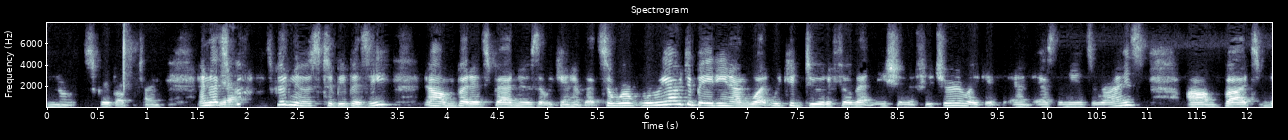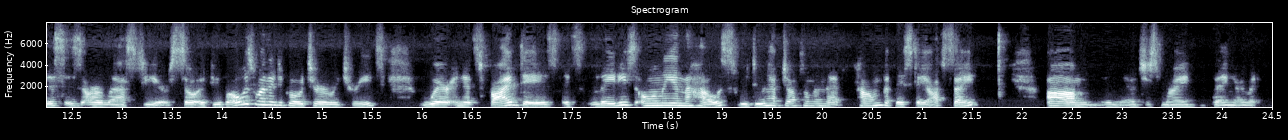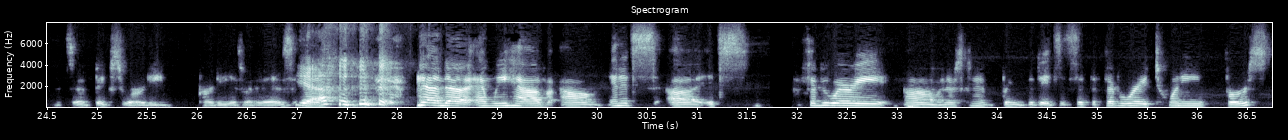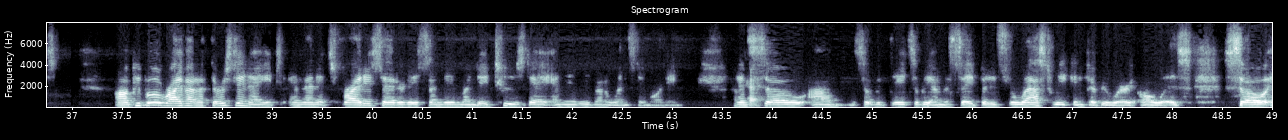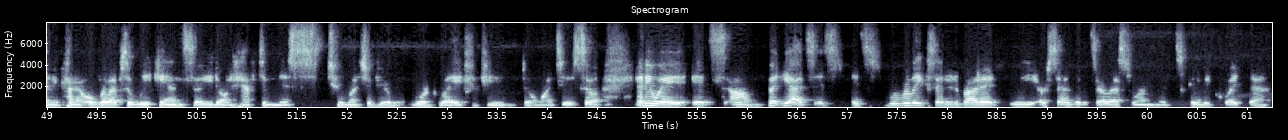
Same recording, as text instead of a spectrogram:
you know scrape up the time, and that's Yeah. good. It's good news to be busy, um, but it's bad news that we can't have that. So we're we are debating on what we could do to fill that niche in the future, like if and as the needs arise. Um, but this is our last year. So if you've always wanted to go to a retreat where, and it's five days, it's ladies only in the house. We do have gentlemen that come, but they stay off site. Um, that's just my thing. I like, it's a big sorority party is what it is. Yeah. And, uh, and we have, um, and it's, uh, it's February, um, and I was going to bring the dates. It's like the February 21st. Uh, people arrive on a Thursday night, and then it's Friday, Saturday, Sunday, Monday, Tuesday, and they leave on a Wednesday morning. And so, um, so the dates will be on the site, but it's the last week in February always. So, and it kind of overlaps a weekend, so you don't have to miss too much of your work life if you don't want to. So, anyway, it's, um, but yeah, it's, it's, it's, we're really excited about it. We are sad that it's our last one. It's going to be quite the,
